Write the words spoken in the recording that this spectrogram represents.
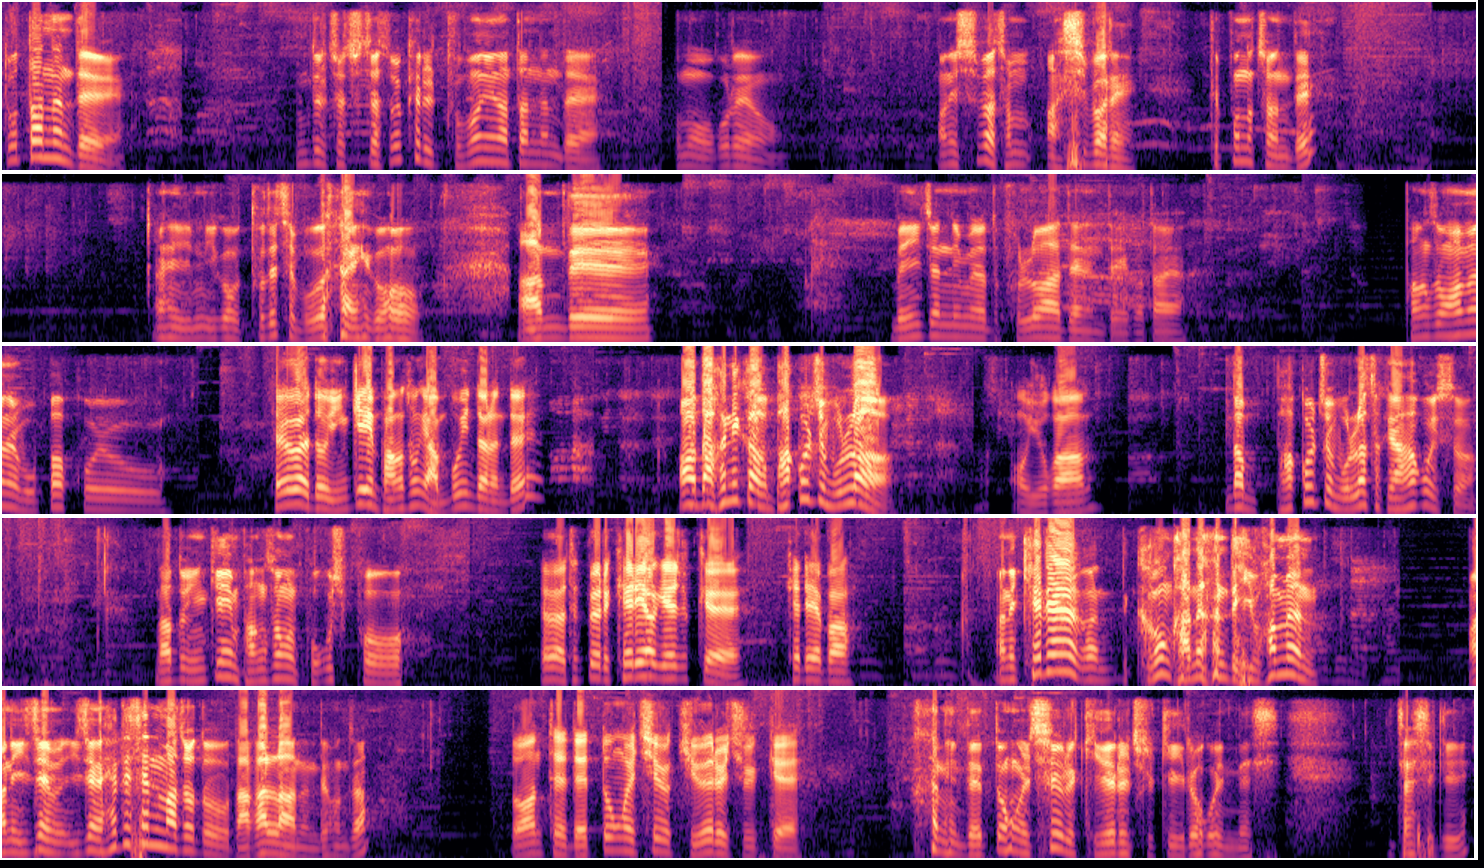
또 땄는데. 님들 저 진짜 솔킬을 두 번이나 땄는데 너무 억울해요. 아니 씨발 전, 아 씨발해. 대포 놓쳤는데? 아니 이거 도대체 뭐야 이거. 안돼. 매니저님이라도 불러와야 되는데 이거 나 방송 화면을 못 봤고요. 태우야 너 인게임 방송이 안 보인다는데? 아 나 그니까 바꿀 줄 몰라. 어 유감. 나 바꿀 줄 몰라서 그냥 하고 있어. 나도 인게임 방송을 보고 싶어. 태우야 특별히 캐리하게 해줄게. 캐리해봐. 아니 캐리어가 그건 가능한데 이 화면 아니 이제 이제 헤드셋마저도 나갈라 하는데 혼자? 너한테 내 똥을 치울 기회를 줄게. 아니 내 똥을 치울 기회를 줄게 이러고 있네 씨. 이 자식이.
